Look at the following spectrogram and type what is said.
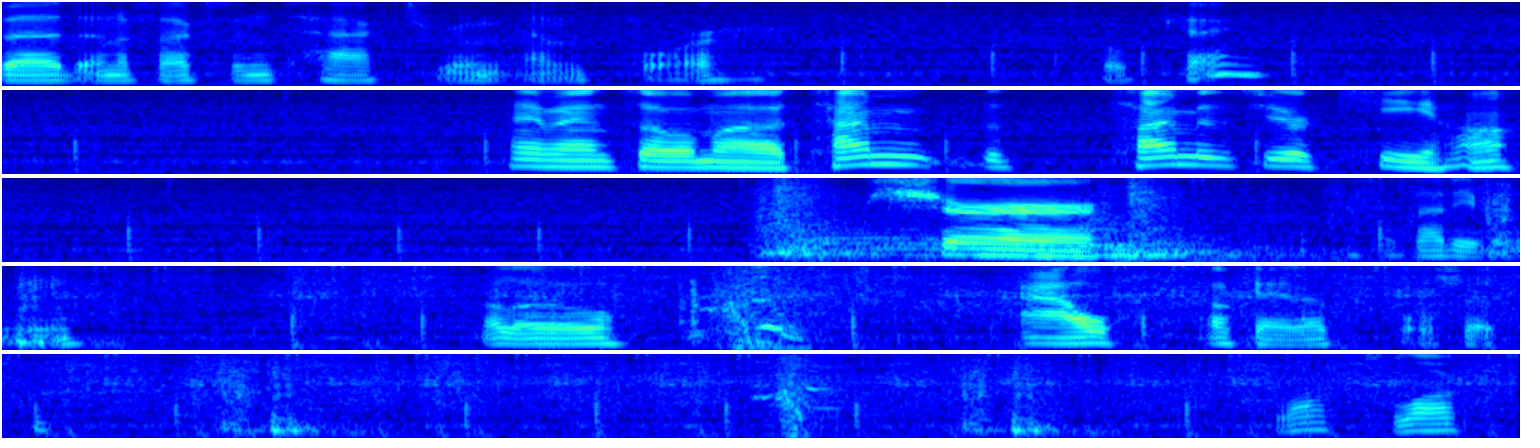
bed and effects intact. Room M4. Okay. Hey man, so um, uh, time the time is your key, huh? Sure. What does that even mean? Hello. Ow. Okay, that's bullshit. Locked, locked.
